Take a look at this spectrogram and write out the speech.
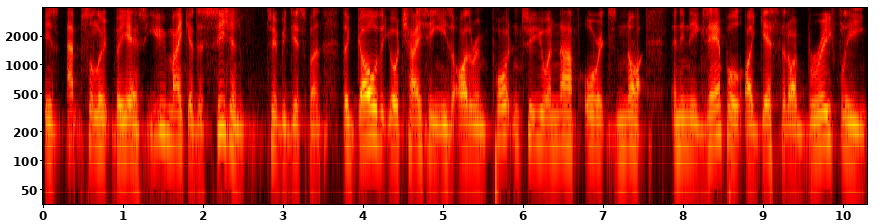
is absolute BS. You make a decision to be disciplined. The goal that you're chasing is either important to you enough or it's not. And in the example, I guess that I briefly,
